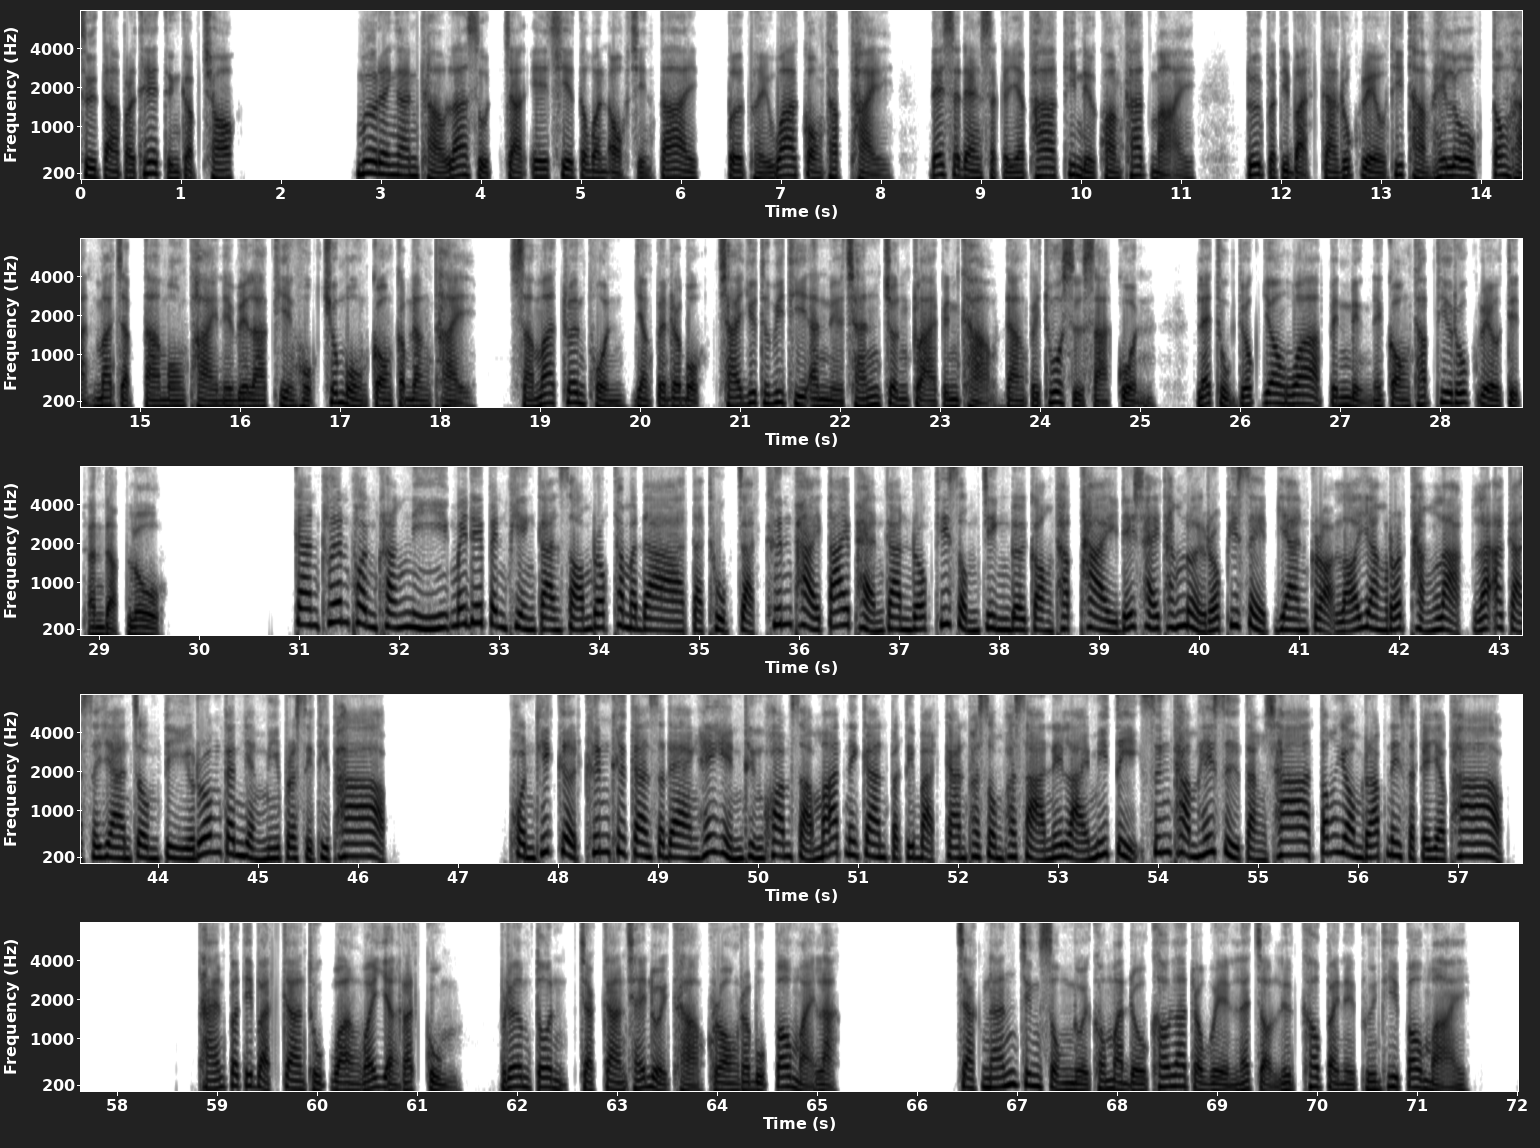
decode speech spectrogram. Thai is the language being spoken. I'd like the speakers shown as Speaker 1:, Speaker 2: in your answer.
Speaker 1: สื่อต่างประเทศถึงกับช็อก เมื่อรายงานข่าวล่าสุดจากเอเชียตะวันออกเฉียงใต้ เปิดเผยว่ากองทัพไทย ได้แสดงศักยภาพที่เหนือความคาดหมาย ด้วยปฏิบัติการรุกเร็วที่ทำให้โลกต้องหันมาจับตามองภายในเวลาเพียง 6 ชั่วโมงกองกำลังไทย สามารถเคลื่อนพลอย่างเป็นระบบใช้ยุทธวิธีอันเหนือชั้นจนกลายเป็นข่าวดังไปทั่วสื่อสากลและถูกยกย่องว่าเป็นหนึ่งในกองทัพที่รุกเร็วติดอันดับโลก
Speaker 2: การเคลื่อนพลครั้งนี้ไม่ได้เป็นเพียงการซ้อมรบธรรมดา แต่ถูกจัดขึ้นภายใต้แผนการรบที่สมจริง โดยกองทัพไทยได้ใช้ทั้งหน่วยรบพิเศษ ยานเกราะล้อยางรถถังหลัก และอากาศยานโจมตีร่วมกันอย่างมีประสิทธิภาพ ผลที่เกิดขึ้นคือการแสดงให้เห็นถึงความสามารถในการปฏิบัติการผสมผสานในหลายมิติ ซึ่งทำให้สื่อต่างชาติต้องยอมรับในศักยภาพ
Speaker 1: แผนปฏิบัติการถูกวางไว้อย่างรัดกุม เริ่มต้นจากการใช้หน่วยข่าวกรองระบุเป้าหมายหลัก จากนั้นจึงส่งหน่วยคอมมานโดเข้าลาดตระเวนและเจาะลึกเข้าไปในพื้นที่เป้าหมาย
